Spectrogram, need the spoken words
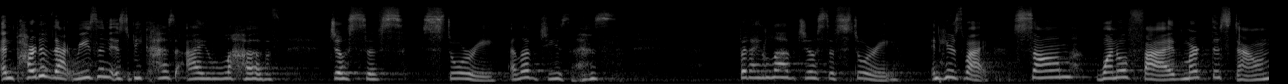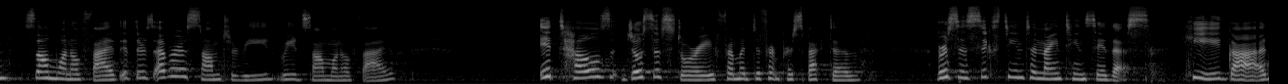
And part of that reason is because I love Joseph's story. I love Jesus, but I love Joseph's story. And here's why Psalm 105, mark this down Psalm 105. If there's ever a psalm to read, read Psalm 105. It tells Joseph's story from a different perspective. Verses 16 to 19 say this He, God,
